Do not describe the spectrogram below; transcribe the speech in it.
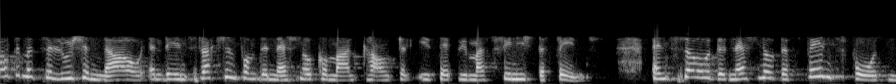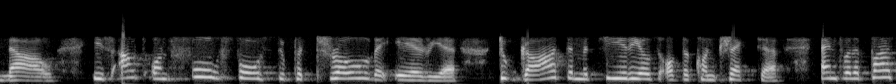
ultimate solution now, and the instruction from the National Command Council, is that we must finish the fence. And so the National Defense Force now is out on full force to patrol the area to guard the materials of the contractor. And for the past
